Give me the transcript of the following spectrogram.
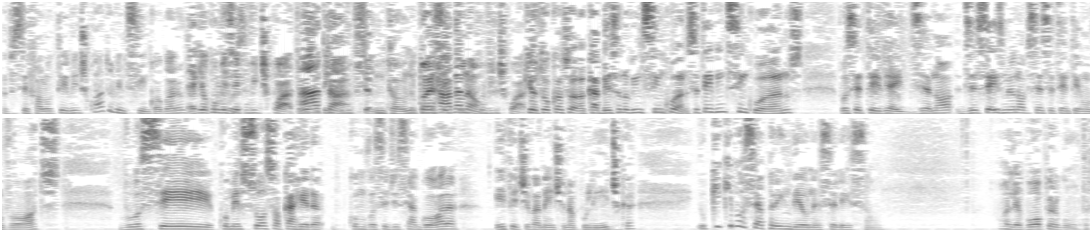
você falou que tem 24 ou 25? Agora eu É que eu comecei confusa. com 24. Ah, tá. 25. Então, não Eu estou comecei errada, não. Com 24. Porque eu tô com a sua cabeça no 25 anos. Você tem 25 anos, você teve aí 19 16.971 votos, você começou a sua carreira, como você disse agora, efetivamente na política. O que, que você aprendeu nessa eleição? Olha, boa pergunta.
